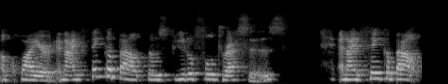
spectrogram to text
acquired. And I think about those beautiful dresses and I think about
